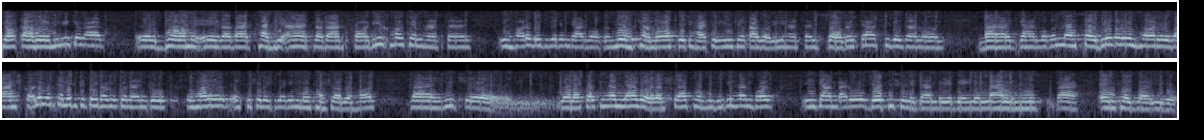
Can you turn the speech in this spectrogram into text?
یا قوانینی که بر جامعه و بر طبیعت و بر تاریخ حاکم هستند اینها رو بگذاریم در واقع محکمات به جهت اینکه قوانینی هستن ثابت در طول زمان و در واقع مصادیق اونها رو و اشکال مختلفی که پیدا می‌کنن رو اونها رو اسمش بگذاریم متشابهات و هیچ مناسبتی هم نداره و شاید تا حدودی هم باز این جنبه رو بپوشونه جنبه بین ملموس و انتظایی رو.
